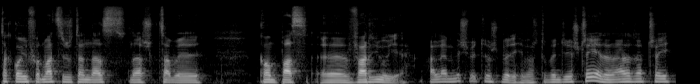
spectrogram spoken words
taką informację, że ten nas, nasz cały kompas e, wariuje. Ale myśmy tu już byli, chyba że tu będzie jeszcze jeden, ale raczej,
